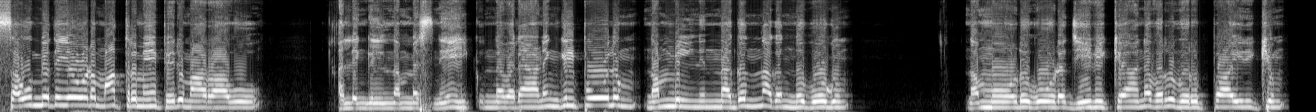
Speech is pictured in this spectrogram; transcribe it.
സൗമ്യതയോടെ മാത്രമേ പെരുമാറാവൂ. അല്ലെങ്കിൽ നമ്മെ സ്നേഹിക്കുന്നവരാണെങ്കിൽ പോലും നമ്മിൽ നിന്നകന്നകന്നു പോകും. നമ്മോടുകൂടെ ജീവിക്കാൻ അവർ വെറുപ്പായിരിക്കും.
